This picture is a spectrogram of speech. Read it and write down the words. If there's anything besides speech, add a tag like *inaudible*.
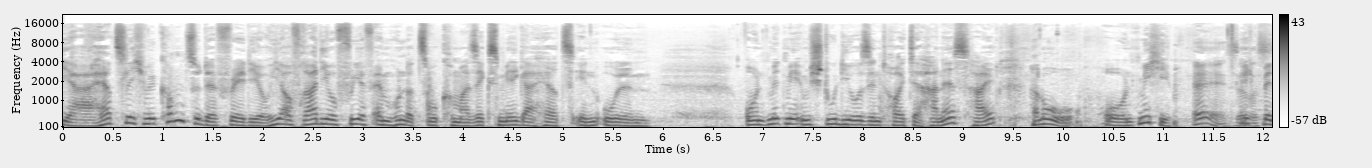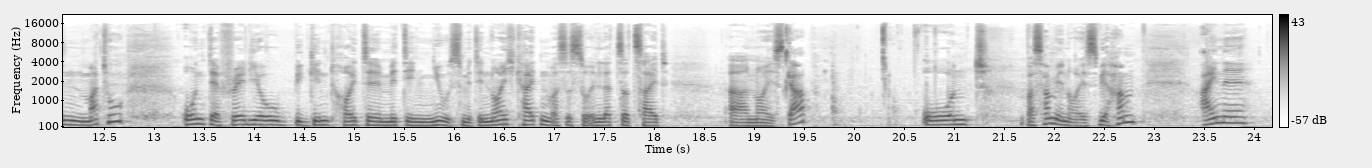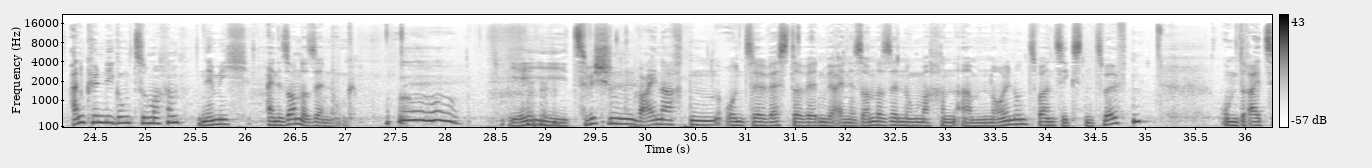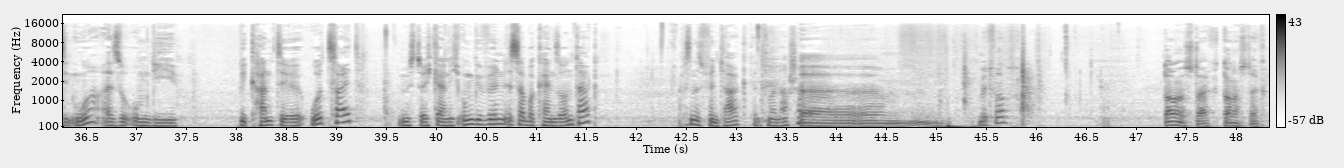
Ja, herzlich willkommen zu Def Radio, hier auf Radio Free FM 102,6 Megahertz in Ulm. Und mit mir im Studio sind heute Hannes, hi. Hallo. Und Michi. Hey, servus. Ich bin Matu und Def Radio beginnt heute mit den News, mit den Neuigkeiten, was es so in letzter Zeit äh, Neues gab. Und was haben wir Neues? Wir haben eine Ankündigung zu machen, nämlich eine Sondersendung. Yay. Zwischen Weihnachten und Silvester werden wir eine Sondersendung machen am 29.12. um 13 Uhr, also um die bekannte Uhrzeit. Müsst ihr euch gar nicht umgewöhnen, ist aber kein Sonntag. Was ist denn das für ein Tag? Kannst du mal nachschauen? Ähm, Mittwoch? Donnerstag, Donnerstag.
